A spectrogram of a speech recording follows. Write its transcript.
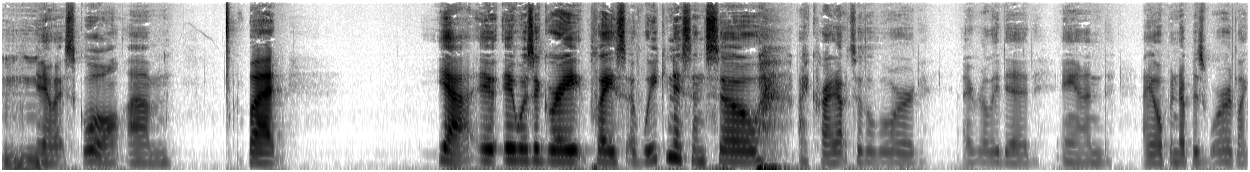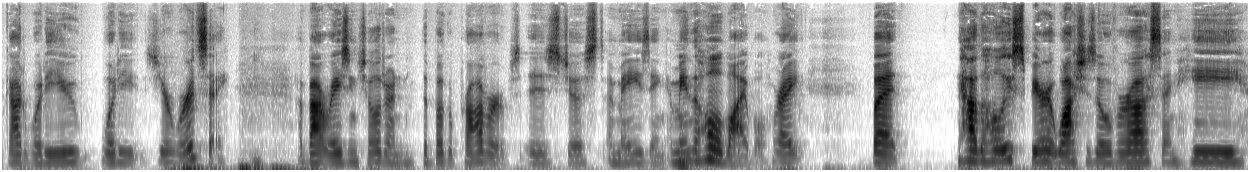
mm-hmm. you know, at school. Um, but yeah, it, it was a great place of weakness. And so I cried out to the Lord. I really did. And I opened up His Word, like God, what do you, what does your Word say. About raising children? The Book of Proverbs is just amazing. I mean, mm. the whole Bible, right? But how the Holy Spirit washes over us, and He,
